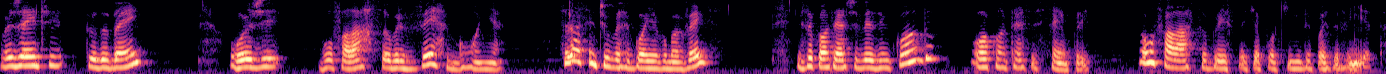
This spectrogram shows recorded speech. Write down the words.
Oi, gente, tudo bem? Hoje vou falar sobre vergonha. Você já sentiu vergonha alguma vez? Isso acontece de vez em quando ou acontece sempre? Vamos falar sobre isso daqui a pouquinho, depois da vinheta.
